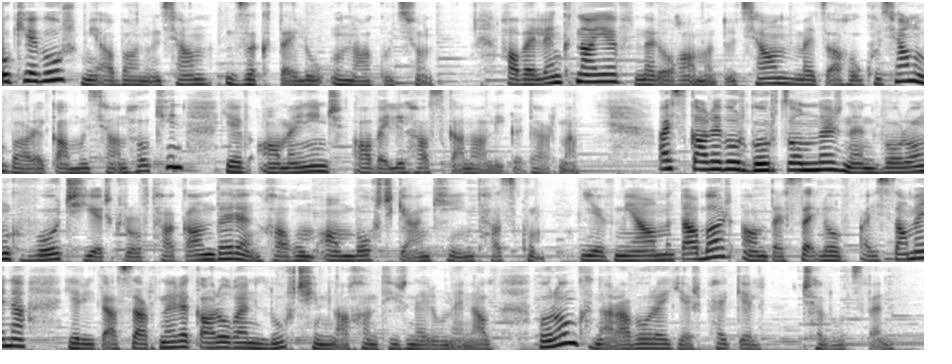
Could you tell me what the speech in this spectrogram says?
հոգևոր միաբանության ձգտելու ունակություն Հավելենք նաև ներողամտության, մեծահոգության ու բարեկամության հոգին եւ ամեն ինչ ավելի հասկանալի կդառնա։ Այս կարևոր գործոններն են, որոնք ոչ երկրորդական դեր են խաղում ամբողջ կյանքի ընթացքում։ Եվ միամտաբար անտեսելով այս ամենը, երիտասարդները կարող են լուրջ հիմնախնդիրներ ունենալ, որոնք հնարավոր է երբեք էլ չլուծվեն։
